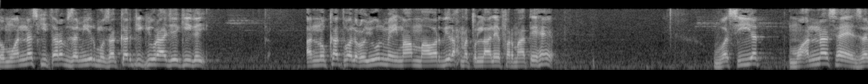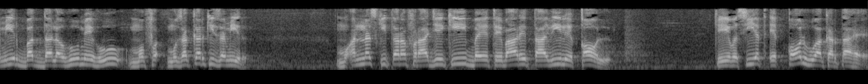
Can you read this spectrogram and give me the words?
تو معنس کی طرف ضمیر مذکر کی کیوں راجے کی گئی؟ انخت والعیون میں امام ماوردی رحمت اللہ علیہ فرماتے ہیں وسیعت معنس ہے، ضمیر بدلہو میں ہو مذکر کی ضمیر۔ معنس کی طرف راجی کی بے اعتبار تعویل قول، کہ یہ وسیعت ایک قول ہوا کرتا ہے۔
